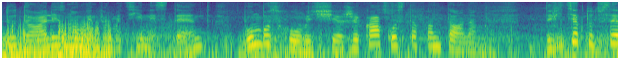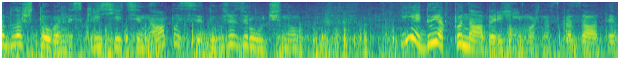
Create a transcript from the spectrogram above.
Далі, знову інформаційний стенд, бомбосховище, ЖК Коста Фонтана. Дивіться, як тут все облаштоване. Скрізь є ці написи, дуже зручно. І я йду як по набережній, можна сказати.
